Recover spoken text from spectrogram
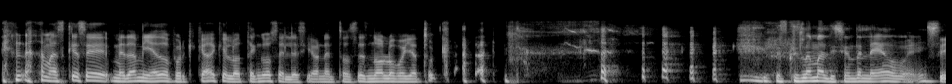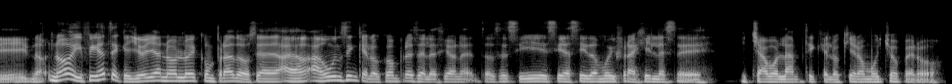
Nada más que se me da miedo porque cada que lo tengo se lesiona, entonces no lo voy a tocar. Es que es la maldición de Leo, güey. Sí, no, no, y fíjate que yo ya no lo he comprado, o sea, aún sin que lo compre se lesiona. Entonces sí, sí ha sido muy frágil ese mi chavo Lamptey, que lo quiero mucho, pero,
